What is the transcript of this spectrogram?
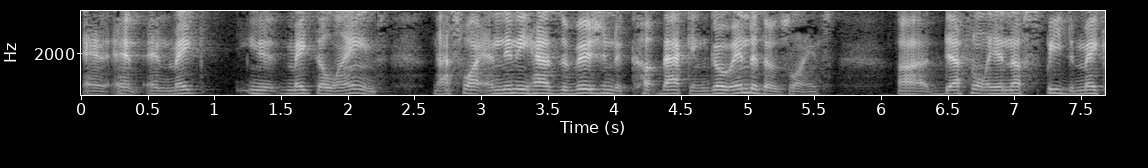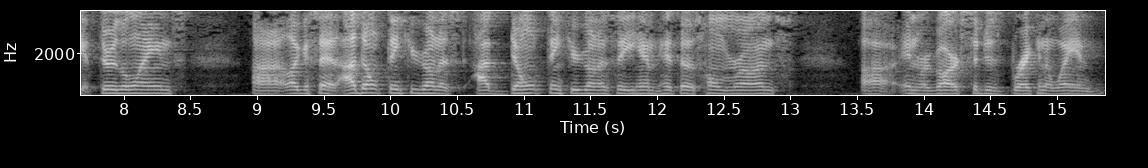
and, and, and make you know, make the lanes. That's why, and then he has the vision to cut back and go into those lanes. Uh, definitely enough speed to make it through the lanes. Uh, like I said, I don't think you're gonna. I don't think you're gonna see him hit those home runs uh, in regards to just breaking away and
